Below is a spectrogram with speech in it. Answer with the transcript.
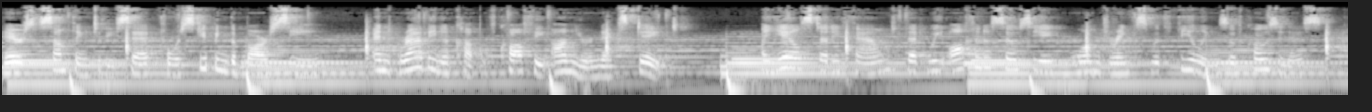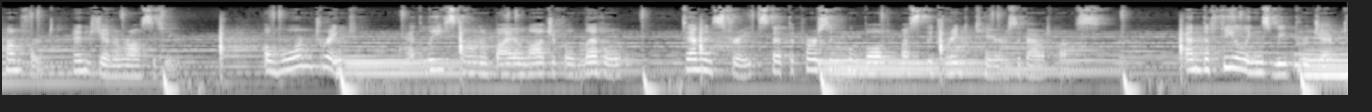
There's something to be said for skipping the bar scene and grabbing a cup of coffee on your next date. A Yale study found that we often associate warm drinks with feelings of coziness, comfort, and generosity. A warm drink, at least on a biological level, demonstrates that the person who bought us the drink cares about us. And the feelings we project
